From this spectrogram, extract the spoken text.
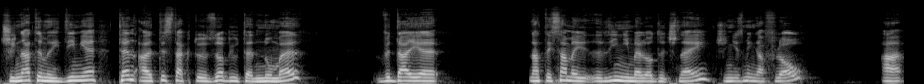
Czyli na tym redeemie ten artysta, który zrobił ten numer, wydaje na tej samej linii melodycznej, czyli nie zmienia flow, a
